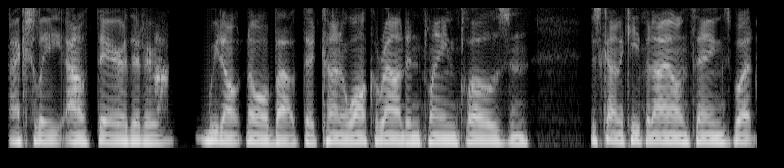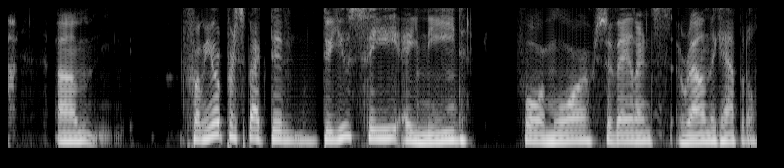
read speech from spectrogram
actually out there that are we don't know about that kind of walk around in plain clothes and just kind of keep an eye on things. But um, from your perspective, do you see a need for more surveillance around the Capitol?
